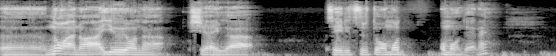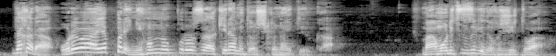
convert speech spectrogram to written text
ノアのああいうような試合が成立すると思っ、思うんだよね。だから、俺はやっぱり日本のプロレスは諦めてほしくないというか、守り続けてほしいとは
